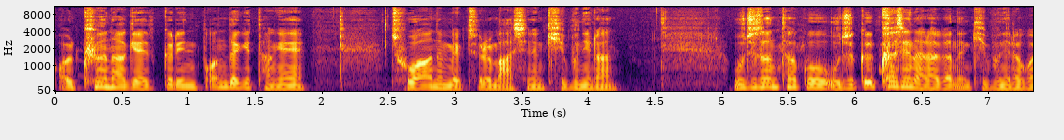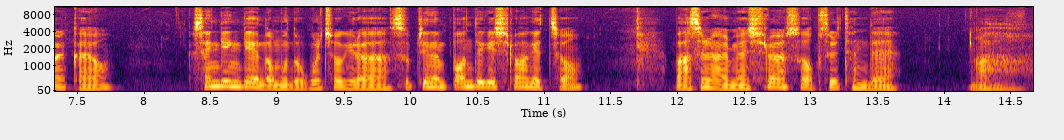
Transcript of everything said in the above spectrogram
얼큰하게 끓인 번데기탕에 좋아하는 맥주를 마시는 기분이란 우주선 타고 우주 끝까지 날아가는 기분이라고 할까요? 생긴 게 너무 노골적이라 습지는 번데기 싫어하겠죠? 맛을 알면 싫어할 수 없을 텐데. 아,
